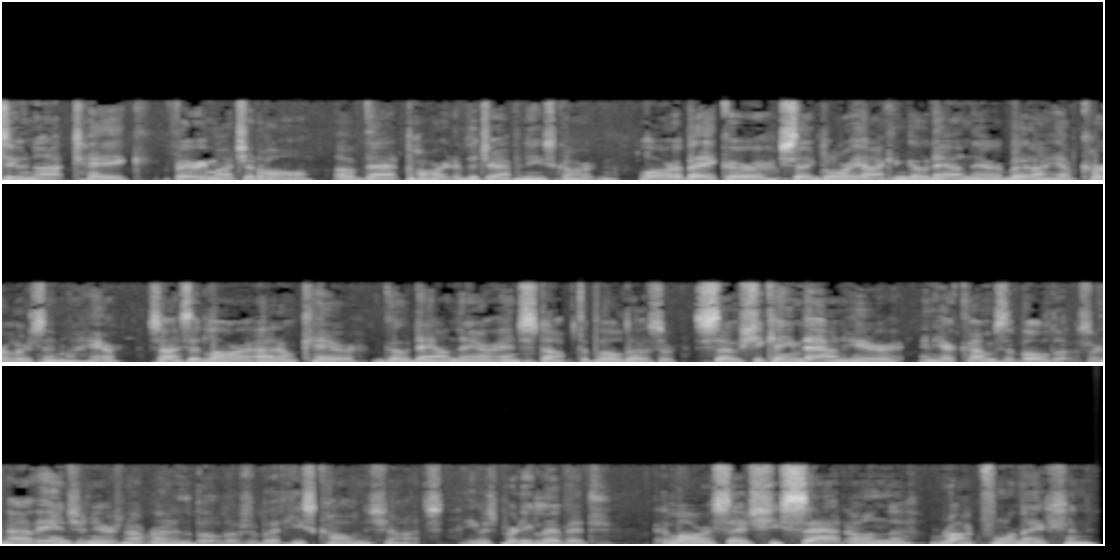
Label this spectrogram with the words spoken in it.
do not take very much at all of that part of the Japanese garden. Laura Baker said, Gloria, I can go down there, but I have curlers in my hair. So I said, Laura, I don't care. Go down there and stop the bulldozer. So she came down here, and here comes the bulldozer. Now, the engineer's not running the bulldozer, but he's calling the shots. He was pretty livid. Laura said she sat on the rock formation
